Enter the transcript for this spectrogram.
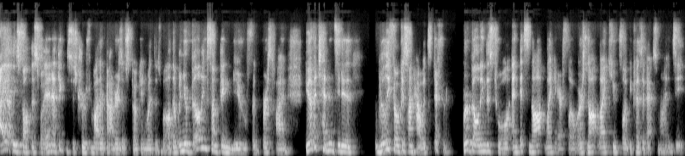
I at least felt this way, and I think this is true from other founders I've spoken with as well. That when you're building something new for the first time, you have a tendency to really focus on how it's different. We're building this tool and it's not like Airflow or it's not like Kubeflow because of X, Y, and Z.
